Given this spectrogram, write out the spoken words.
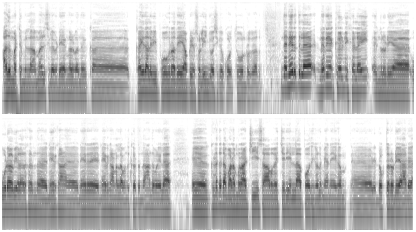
அது மட்டும் இல்லாமல் சில விடயங்கள் வந்து க கைதழுவி போகிறதே அப்படின்னு சொல்லி யோசிக்க தோன்றுகிறது. இந்த நேரத்தில் நிறைய கேள்விகளை எங்களுடைய ஊடகவியலாளர்கள் இந்த நேர்காண நேர நேர்காணலில் வந்து கேட்டிருந்தாங்க. அந்த வழியில் கிட்டத்தட்ட வடமராட்சி சாவகச்சேரி எல்லா பகுதிகளும் அநேகம் டாக்டருடைய அரு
